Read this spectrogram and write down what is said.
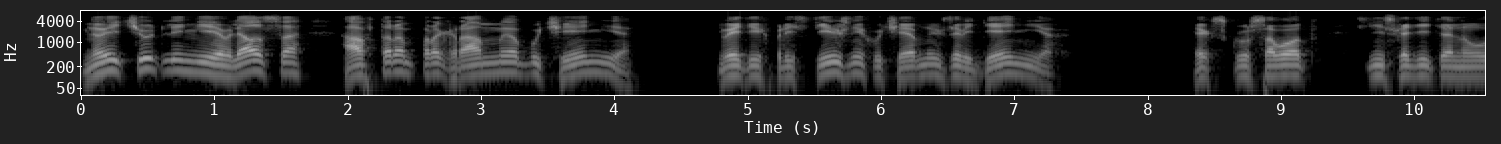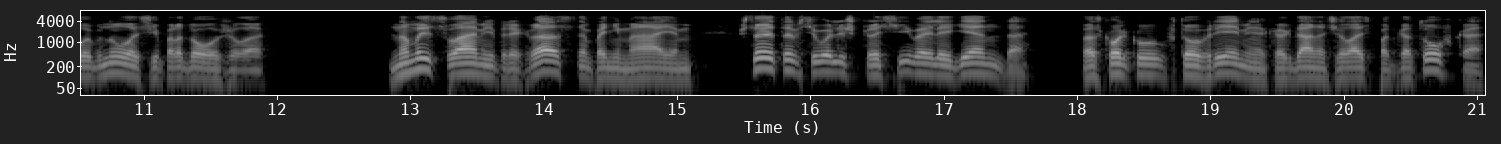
но и чуть ли не являлся автором программы обучения в этих престижных учебных заведениях. Экскурсовод снисходительно улыбнулась и продолжила. Но мы с вами прекрасно понимаем, что это всего лишь красивая легенда, поскольку в то время, когда началась подготовка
